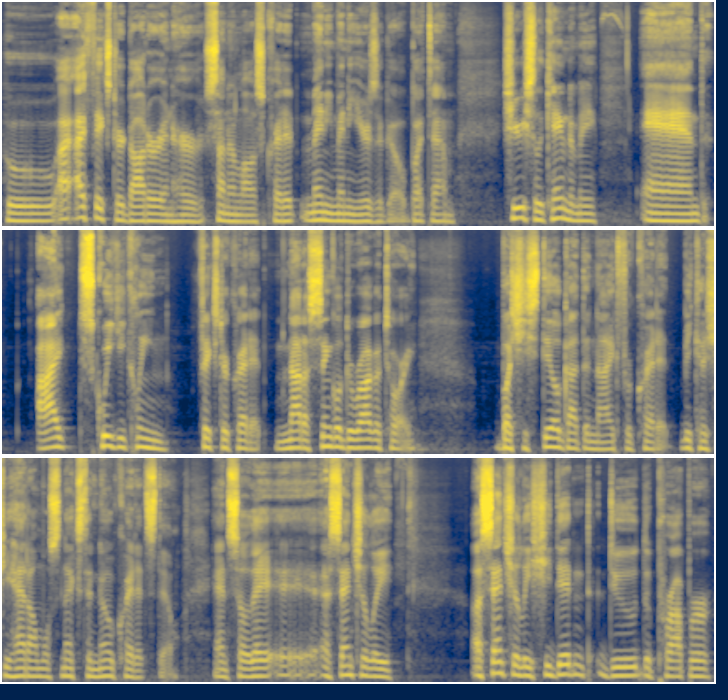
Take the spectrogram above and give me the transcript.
who I, I fixed her daughter and her son-in-law's credit many many years ago, but um, she recently came to me, and I squeaky clean fixed her credit, not a single derogatory, but she still got denied for credit because she had almost next to no credit still, and so they essentially essentially she didn't do the proper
